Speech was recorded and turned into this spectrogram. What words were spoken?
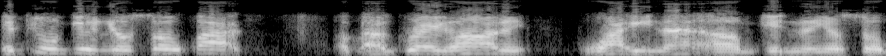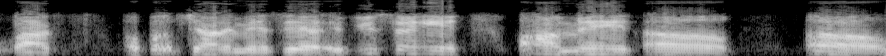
if you gonna get in your soapbox about Greg Hardy, why are you not um, getting in your soapbox about Johnny Manziel? If you're saying, oh man, uh, uh,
